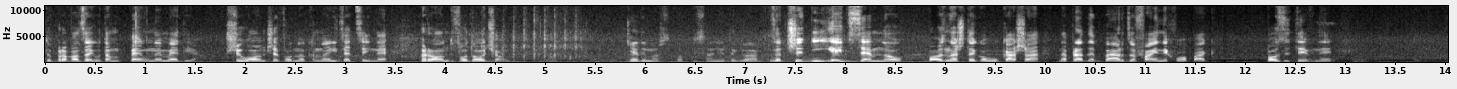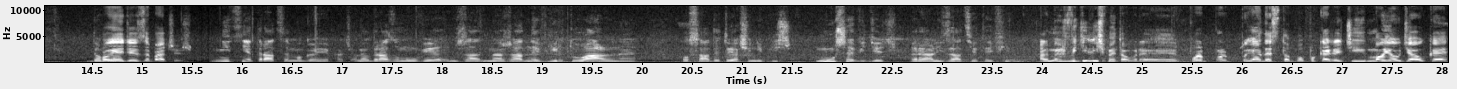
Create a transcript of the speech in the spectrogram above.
doprowadzają tam pełne media. Przyłącze wodno-kanalizacyjne, prąd, wodociąg. Kiedy masz podpisanie tego aktu? Za trzy dni jedź ze mną, poznasz tego Łukasza, naprawdę bardzo fajny chłopak, pozytywny. Dobra. Pojedziesz, zobaczysz. Nic nie tracę, mogę jechać, ale od razu mówię, że na żadne wirtualne osady to ja się nie piszę. Muszę widzieć realizację tej firmy. Ale my już widzieliśmy tą, e, po, po, pojadę z tobą, pokażę ci moją działkę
